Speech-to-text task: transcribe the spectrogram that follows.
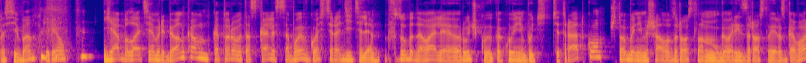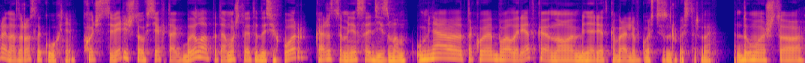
Спасибо, Кирилл. Я была тем ребенком, которого таскали с собой в гости родители. В зубы давали ручку и какую-нибудь тетрадку, чтобы не мешало взрослым говорить взрослые разговоры на взрослой кухне. Хочется верить, что у всех так было, потому что это до сих пор кажется мне садизмом. У меня такое бывало редко, но меня редко брали в гости, с другой стороны. Думаю, что...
